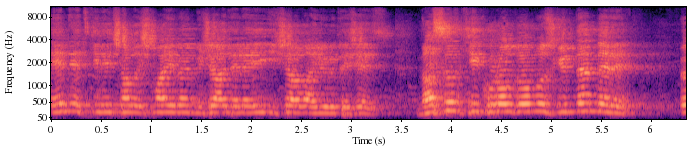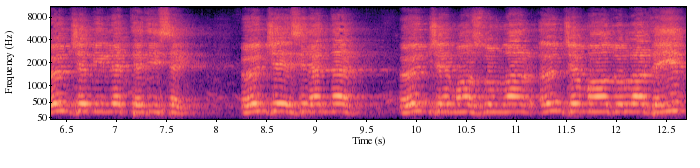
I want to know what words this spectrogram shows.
en etkili çalışmayı ve mücadeleyi inşallah yürüteceğiz. Nasıl ki kurulduğumuz günden beri önce millet dediysek, önce ezilenler, önce mazlumlar, önce mağdurlar deyip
